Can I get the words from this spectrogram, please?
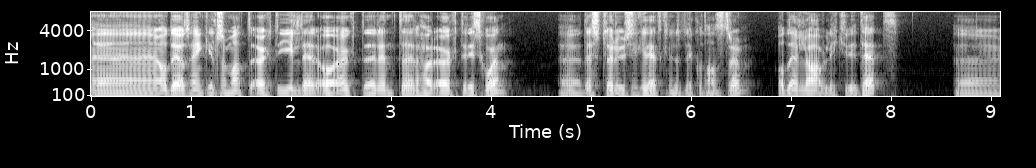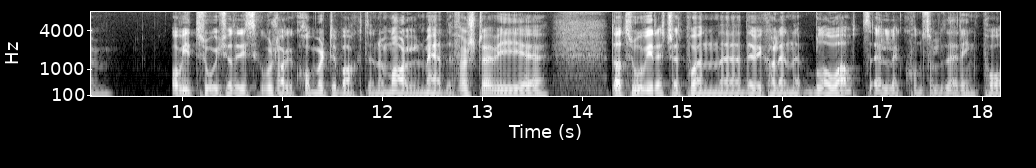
Eh, og det er jo så enkelt som at økte gilder og økte renter har økt risikoen. Eh, det er større usikkerhet knyttet til kontantstrøm, og det er lav likviditet. Eh, og vi tror ikke at risikopåslaget kommer tilbake til normalen med det første. Vi, eh, da tror vi rett og slett på en, eh, det vi kaller en blowout, eller konsolidering, på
